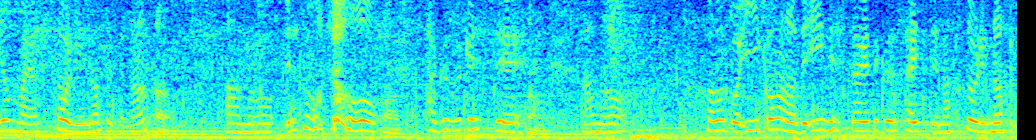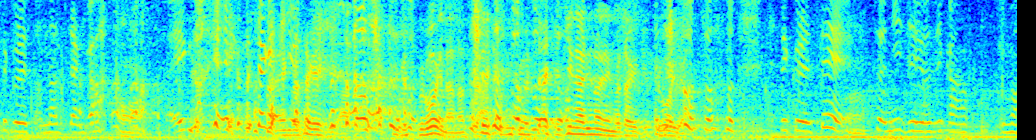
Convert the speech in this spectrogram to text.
ん。4枚ストーリーに載せてな。うん。あの安本をタグ付けしてあのこの子いい子なのでいいねしてあげてくださいっていうのはストーリー載せてくれたなっちゃんが。援護援護射撃を援護射撃がすごいななっちゃん。いきなりの援護射撃すごいよ。そうそうしてくれて、うん。それ24時間今。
